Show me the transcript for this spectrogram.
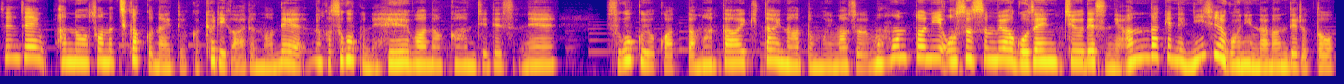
全然あのそんな近くないというか距離があるのでなんかすごくね平和な感じですね。すごく良かった。また行きたいなと思います。もう本当におすすめは午前中ですね。あんだけね25人並んでると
